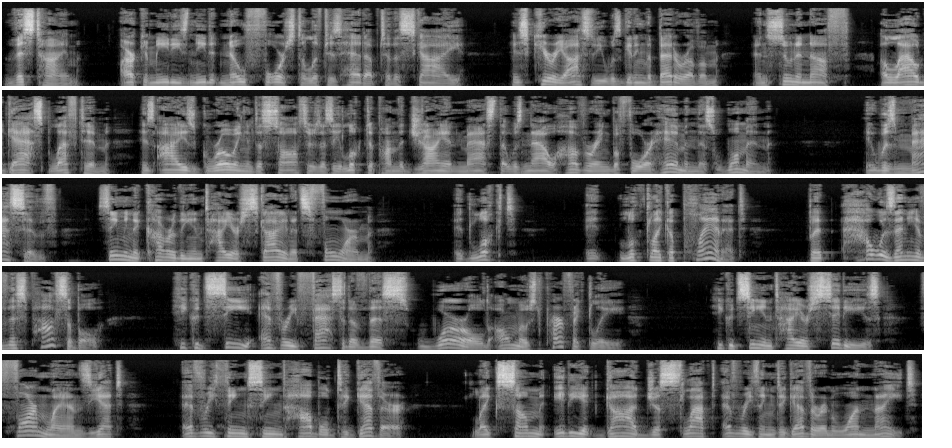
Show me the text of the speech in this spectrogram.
This time, Archimedes needed no force to lift his head up to the sky. His curiosity was getting the better of him, and soon enough, a loud gasp left him, his eyes growing into saucers as he looked upon the giant mass that was now hovering before him and this woman. It was massive, seeming to cover the entire sky in its form. It looked. It looked like a planet. But how was any of this possible? He could see every facet of this world almost perfectly. He could see entire cities, farmlands, yet everything seemed hobbled together, like some idiot god just slapped everything together in one night.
